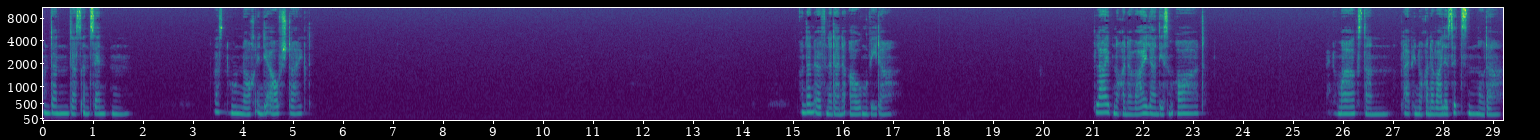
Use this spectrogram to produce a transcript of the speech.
und dann das entsenden, was nun noch in dir aufsteigt. Und dann öffne deine Augen wieder. Bleib noch eine Weile an diesem Ort du magst, dann bleib hier noch eine Weile sitzen oder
